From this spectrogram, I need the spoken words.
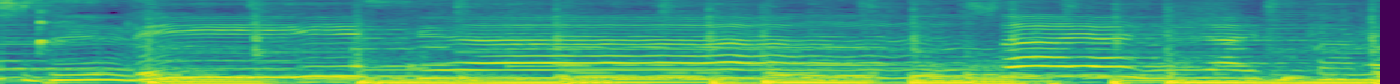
Otras delicias. Ay, ay, ay, ay, pa' mí.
